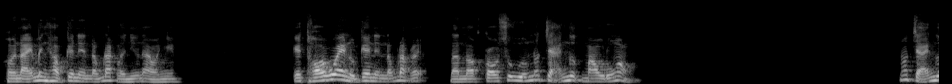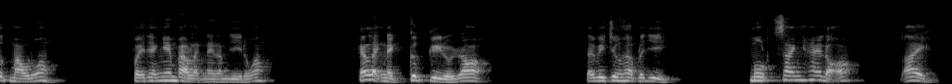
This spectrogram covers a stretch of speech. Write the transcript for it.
Hồi nãy mình học cái nền đóng đặc là như nào anh em? Cái thói quen của cây nền đóng đặc ấy là nó có xu hướng nó trả ngược màu đúng không? Nó trả ngược màu đúng không? Vậy thì anh em vào lệnh này làm gì đúng không? Các lệnh này cực kỳ rủi ro. Tại vì trường hợp là gì? Một xanh, hai đỏ đây.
